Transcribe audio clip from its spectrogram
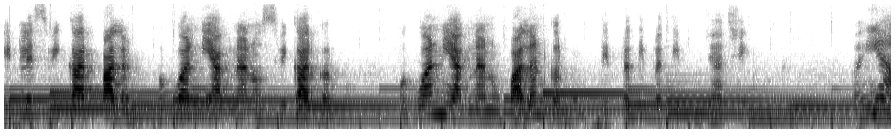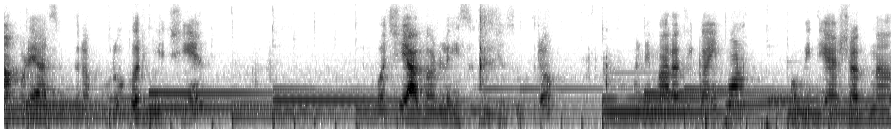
એટલે સ્વીકાર પાલન. ભગવાનની આજ્ઞાનો સ્વીકાર કરવો. ભગવાનની આજ્ઞાનું પાલન કરવું તે પ્રતિ પ્રતિ પૂજા છે. અહીંયા આપણે આ સૂત્ર પૂરું કરીએ છીએ. પછી આગળ લઈશું બીજું સૂત્ર. અને મારાથી કંઈ પણ અવિદ્યા સાધના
